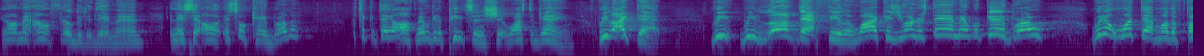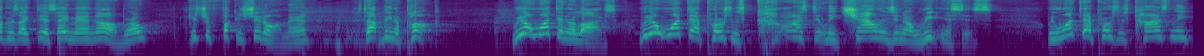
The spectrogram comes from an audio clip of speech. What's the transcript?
you know what, man, I don't feel good today, man. And they say, oh, it's okay, brother. We'll take a day off, man. We'll get a pizza and shit, watch the game. We like that. We, we love that feeling. Why? Because you understand, man, we're good, bro. We don't want that motherfuckers like this. Hey, man, no, bro. Get your fucking shit on, man. Stop being a punk. We don't want that in our lives. We don't want that person who's constantly challenging our weaknesses. We want that person who's constantly,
